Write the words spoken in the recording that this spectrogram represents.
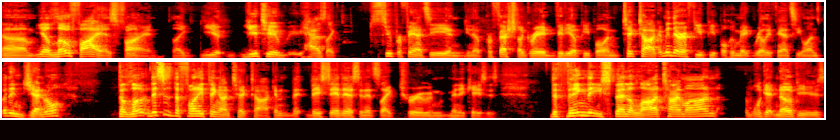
um, yeah, lo-fi is fine. Like you, YouTube has like super fancy and you know professional grade video people, and TikTok. I mean, there are a few people who make really fancy ones, but in general, the low. This is the funny thing on TikTok, and th- they say this, and it's like true in many cases. The thing that you spend a lot of time on will get no views.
